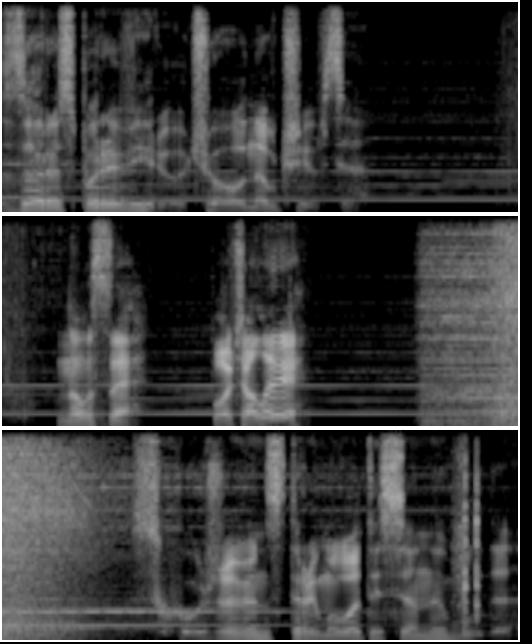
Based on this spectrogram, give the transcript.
Зараз перевірю, чого навчився. Ну все, почали. Схоже, він стримуватися не буде.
